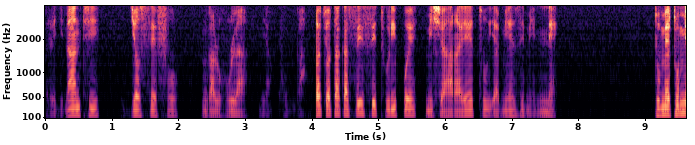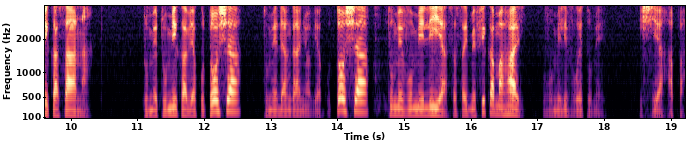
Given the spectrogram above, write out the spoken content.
Reginanti Joseph Ngaluhula Nyakunga. Tunachotaka sisi tulipwe mishahara yetu ya miezi minne. Tumetumika sana, tumetumika vya kutosha, tumedanganywa vya kutosha, tumevumilia. Sasa imefika mahali uvumilivu wetu umeishia hapa.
